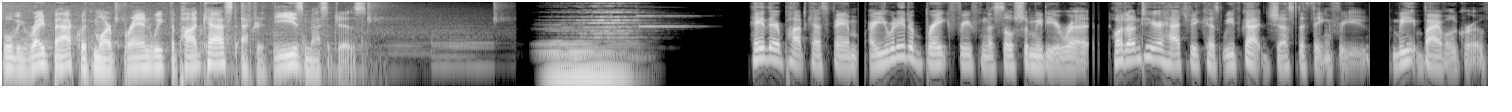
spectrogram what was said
We'll be right back with more Brand Week, the podcast, after these messages. Hey there, podcast fam. Are you ready to break free from the social media rut? Hold on to your hatch because we've got just the thing for you. Meet Viral Growth,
